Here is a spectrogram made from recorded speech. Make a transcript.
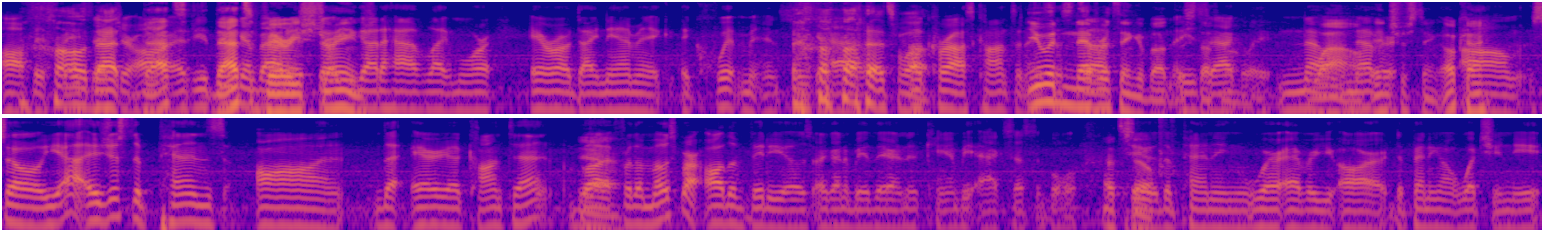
office space Oh, that, that- that's- that's very it, So you got to have like more aerodynamic equipment so you can have That's wild. across continents. You would never stuff. think about this stuff. exactly. No, wow. never. Interesting. Okay. Um, so yeah, it just depends on the area content, but Yeah. for the most part, all the videos are gonna be there and it can be accessible That's to dope. depending wherever you are, depending on what you need.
